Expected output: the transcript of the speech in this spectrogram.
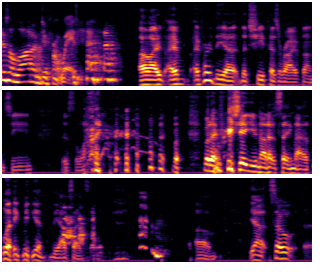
there's a lot of different ways. oh, I've, I've I've heard the uh, the chief has arrived on scene is the one but but I appreciate you not saying that, letting me into the outside side. Um, yeah. So uh,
